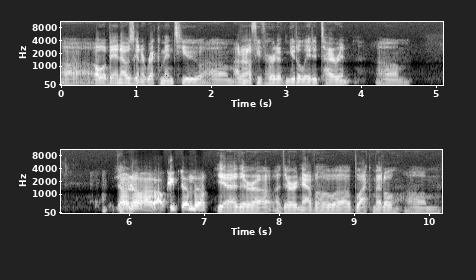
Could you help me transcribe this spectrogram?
uh, oh, a band I was going to recommend to you. Um, I don't know if you've heard of Mutilated Tyrant. Um, no, no, I'll, I'll peep them though. Yeah, they're uh, they're Navajo uh, black metal. Um,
